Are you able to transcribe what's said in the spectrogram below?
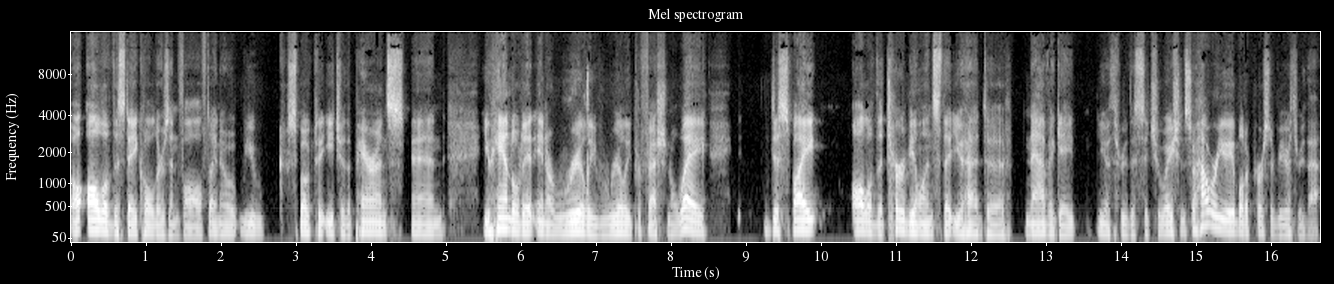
all, all of the stakeholders involved. I know you spoke to each of the parents and you handled it in a really really professional way despite all of the turbulence that you had to navigate you know through the situation so how were you able to persevere through that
